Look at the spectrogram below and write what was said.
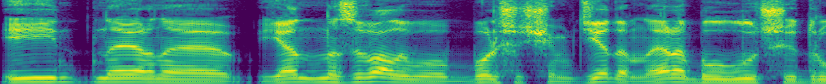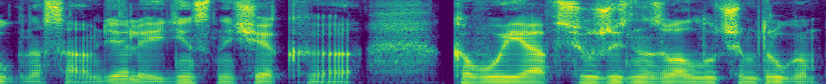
И, наверное, я называл его больше, чем дедом. Наверное, был лучший друг на самом деле. Единственный человек, э, кого я всю жизнь называл лучшим другом.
